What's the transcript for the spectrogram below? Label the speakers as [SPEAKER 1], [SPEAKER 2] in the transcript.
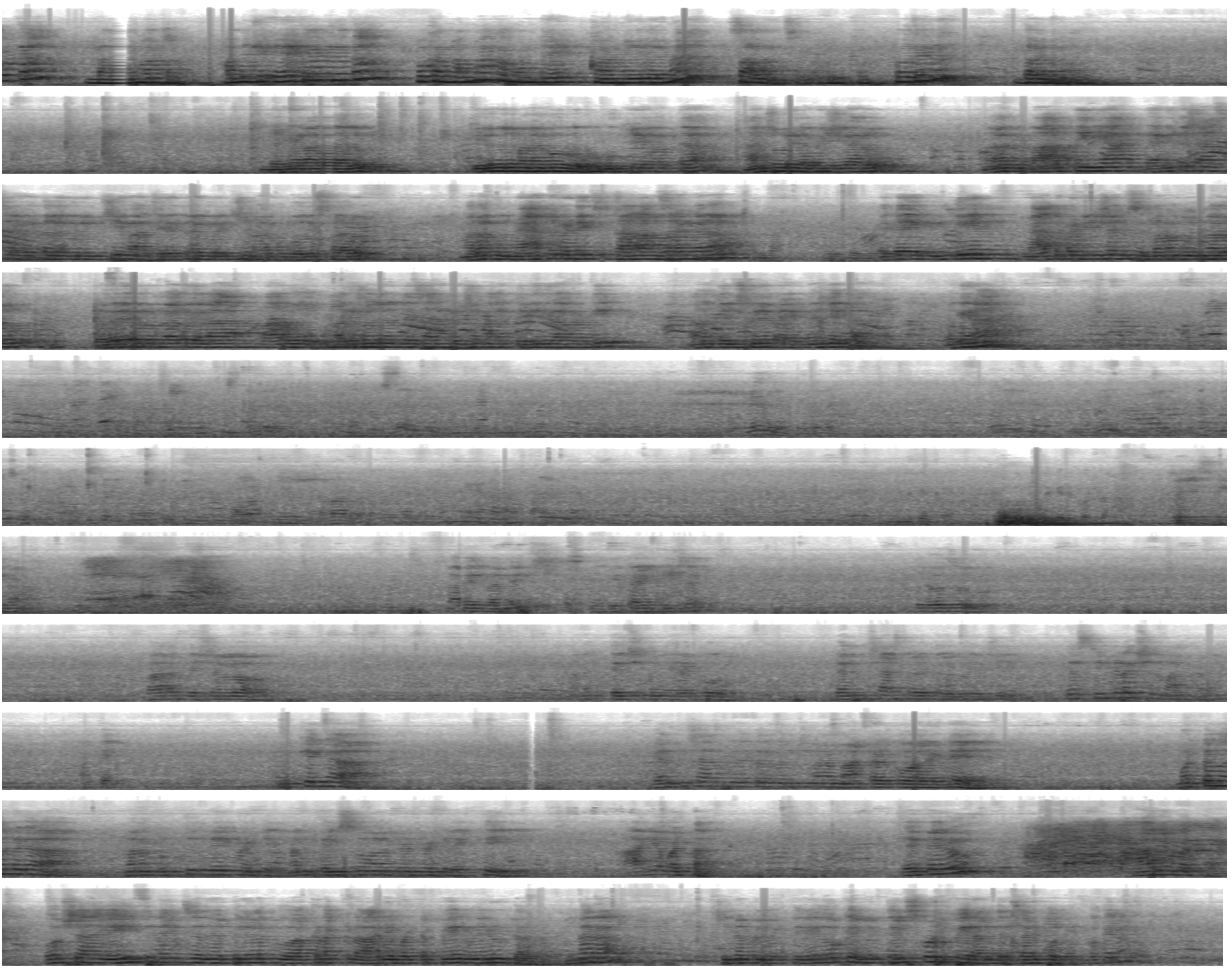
[SPEAKER 1] ఒక నమ్మకం. అందుకే ఏకాగ్రత ఒక నమ్మకం ఉంటే మనం ఏదైనా సాధించగలుగుతాం ఓకేనా? ధన్యవాదాలు.
[SPEAKER 2] ధన్యవాదాలు. ఈరోజు మనకు ముఖ్య వక్త అంచూరి రమేష్ గారు. మనకు భారతీయ గణిత శాస్త్రవేత్తల గురించి వారి చరిత్ర గురించి మనకు బోధిస్తారు. మనకు మ్యాథమెటిక్స్ చాలా అవసరం కదా. అయితే ఇండియన్ మ్యాథమెటిషియన్స్ ఎంతమంది ఉన్నారు? ఎవరెవరు ఉన్నారు ఎలా వారు పరిశోధన చేశారనే విషయం మనకు తెలియదు కాబట్టి మనం తెలుసుకునే ప్రయత్నం చేద్దాం. ఓకేనా? నా పేరు రమేష్ రిటైర్డ్ టీచర్. ఈరోజు భారతదేశంలో మనకు తెలిసిన మేరకు గణిత శాస్త్రవేత్తల గురించి జస్ట్ ఇంట్రడక్షన్ మాట్లాడాలి అంతే. ముఖ్యంగా గణిత శాస్త్రవేత్తల గురించి మనం మాట్లాడుకోవాలంటే మొట్టమొదటగా మనం గుర్తుండేటువంటి మనం తెలుసుకోవాలనేటువంటి వ్యక్తి ఆర్యభట్ట. ఏం పేరు? ఆర్యభట్ట. బహుశా ఎయిత్ నైన్త్ చదివే పిల్లలకు అక్కడక్కడ ఆర్యభట్ట పేరు విని ఉంటారు. విన్నారా? చిన్నపిల్ల వ్యక్తి లేదు. ఓకే మీరు తెలుసుకోండి పేరు అంతే సరిపోతుంది. ఓకేనా?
